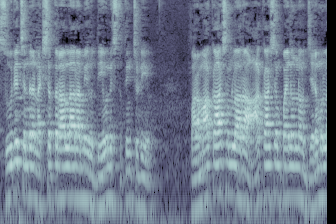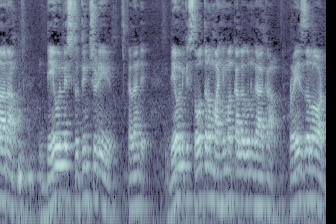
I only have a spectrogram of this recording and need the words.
సూర్యచంద్ర నక్షత్రాలారా మీరు దేవుని స్థుతించుడి పరమాకాశంలారా ఆకాశం పైన ఉన్న జలములారా దేవుణ్ణి స్థుతించుడి కదండి? దేవునికి స్తోత్రం మహిమ కలుగును గాక. ప్రైజ్ ద లాడ్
